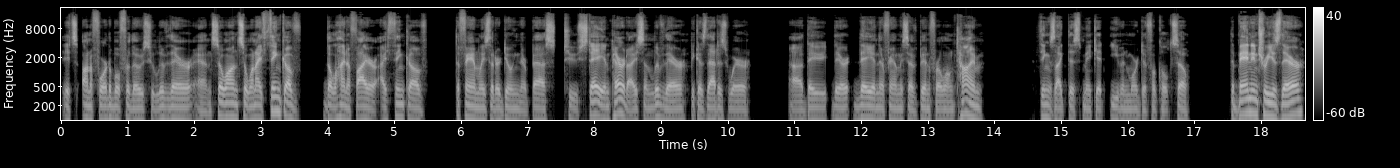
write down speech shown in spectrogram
it's unaffordable for those who live there, and so on. So when I think of the Lahaina fire, I think of the families that are doing their best to stay in paradise and live there because that is where uh, they they and their families have been for a long time. Things like this make it even more difficult. So the banyan tree is there.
